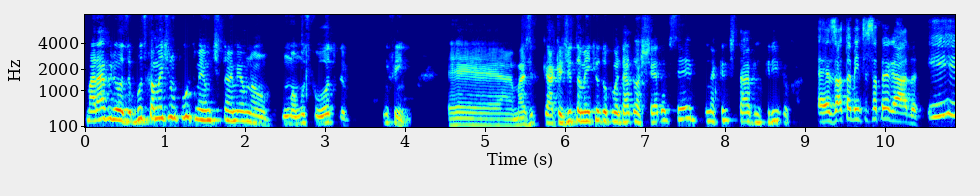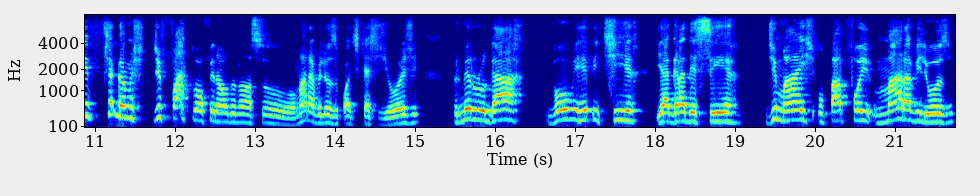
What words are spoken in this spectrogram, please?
maravilhoso. Musicalmente não curto mesmo Titãs mesmo, não. Uma música ou outra, enfim. É, mas acredito também que o documentário do Axé deve ser inacreditável, incrível, cara. É exatamente essa pegada. E chegamos, de fato, ao final do nosso maravilhoso podcast de hoje. Em primeiro lugar, vou me repetir e agradecer demais. O papo foi maravilhoso,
